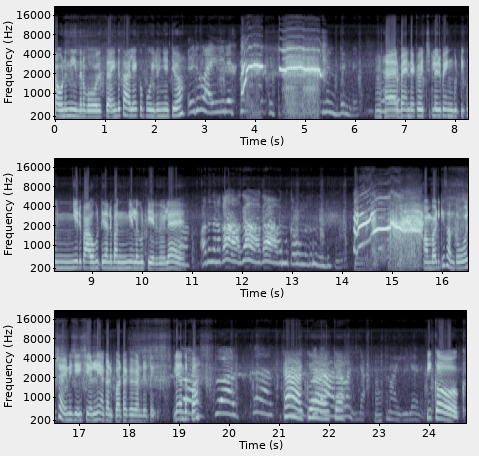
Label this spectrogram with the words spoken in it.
കൗണ് നീന്തണ പോലത്തെ. അതിന്റെ തലയൊക്കെ പോയില്ലോ ഇഞ്ഞറ്റോ ഹെയർ ബാൻഡ് ഒക്കെ വെച്ചിട്ടുള്ള ഒരു പെൺകുട്ടി കുഞ്ഞൊരു പാവക്കുട്ടി നല്ല ഭംഗിയുള്ള കുട്ടിയായിരുന്നു അല്ലേ? അതിങ്ങനെ അമ്പാടിക്ക് സന്തോഷമായിരുന്നു ചേച്ചികളിനെ ആ കളിപ്പാട്ടൊക്കെ കണ്ടിട്ട്. അല്ലേ എന്തപ്പാ കാ, ക്വാ, കാ. മയിലാണ് പീക്കോക്ക്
